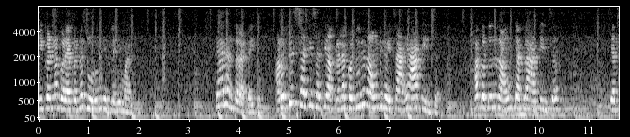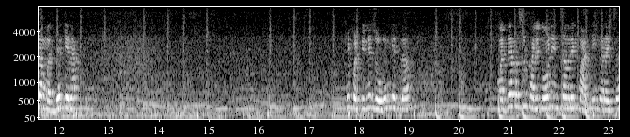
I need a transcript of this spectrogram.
इकडनं गळ्याकडनं जोडून घेतलं हे मार्किंग त्यानंतर आता इथे अडोतीस छातीसाठी आपल्याला कटोरी राऊंड घ्यायचा आहे आठ इंच. हा कटोरी राऊंड टाकला आठ इंच. याचा मध्य केला. हे पट्टीने जोडून घेतलं. मध्यापासून खाली दोन इंचावर एक मार्किंग करायचं.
